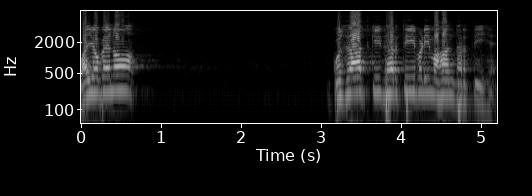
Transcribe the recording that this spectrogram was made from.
भाइयों, बहनों, गुजरात की धरती बड़ी महान धरती है।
